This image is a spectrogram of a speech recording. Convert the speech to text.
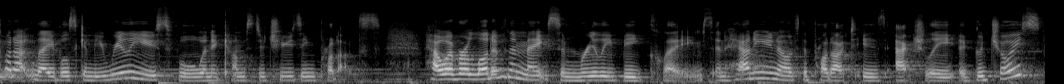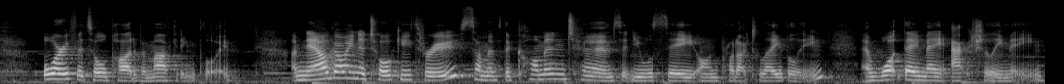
Product labels can be really useful when it comes to choosing products. However, a lot of them make some really big claims and how do you know if the product is actually a good choice or if it's all part of a marketing ploy? I'm now going to talk you through some of the common terms that you will see on product labelling and what they may actually mean.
